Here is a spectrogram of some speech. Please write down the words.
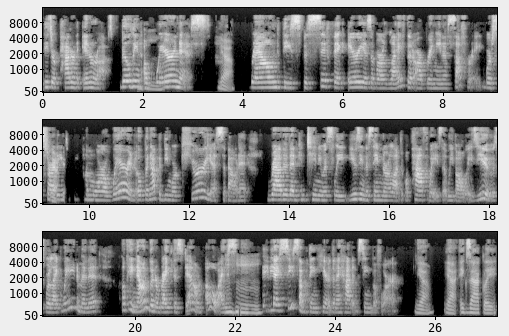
these are pattern interrupts, building mm-hmm. awareness. Yeah. Around these specific areas of our life that are bringing us suffering. We're starting yeah. to become more aware and open up and be more curious about it rather than continuously using the same neurological pathways that we've always used. We're like, wait a minute okay, now I'm going to write this down. Oh, I mm-hmm. maybe I see something here that I hadn't seen before. Yeah. Yeah, exactly.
